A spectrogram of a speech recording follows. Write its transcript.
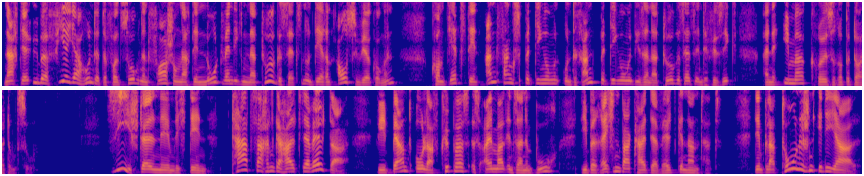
Nach der über vier Jahrhunderte vollzogenen Forschung nach den notwendigen Naturgesetzen und deren Auswirkungen kommt jetzt den Anfangsbedingungen und Randbedingungen dieser Naturgesetze in der Physik eine immer größere Bedeutung zu. Sie stellen nämlich den Tatsachengehalt der Welt dar, wie Bernd Olaf Küppers es einmal in seinem Buch Die Berechenbarkeit der Welt genannt hat. Dem platonischen Ideal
